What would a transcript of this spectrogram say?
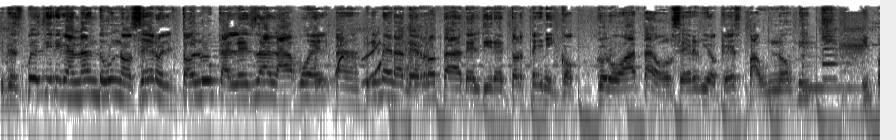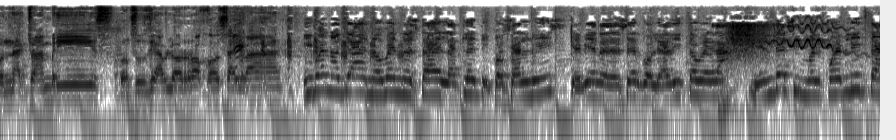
Y después de ir ganando 1-0, el Toluca les da la vuelta. Primera derrota del director técnico croata o serbio que es Paunovic. Y pues Nacho Ambriz, con sus diablos rojos, ahí va. y bueno, ya en noveno está el Atlético San Luis, que viene de ser goleadito, ¿verdad? Y en décimo el Pueblita,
